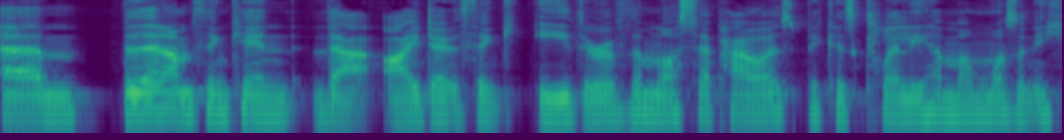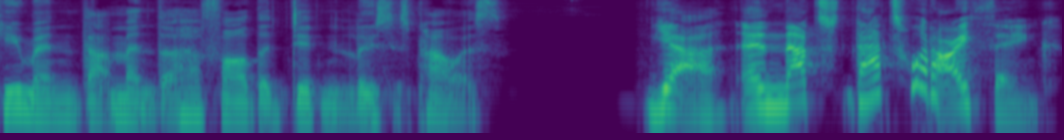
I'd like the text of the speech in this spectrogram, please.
Um, but then I'm thinking that I don't think either of them lost their powers because clearly her mum wasn't a human. That meant that her father didn't lose his powers. Yeah, and that's that's what I think.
